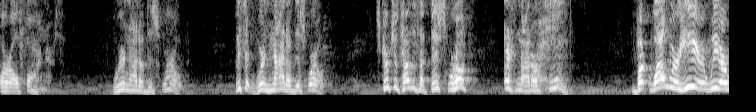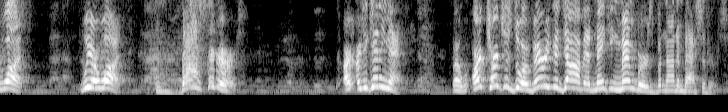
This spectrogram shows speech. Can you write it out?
are all foreigners. We're not of this world. Listen, we're not of this world. Scripture tells us that this world is not our home. But while we're here, we are what? We are what? Ambassadors. Are, are you getting that? Well, our churches do a very good job at making members, but not ambassadors.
